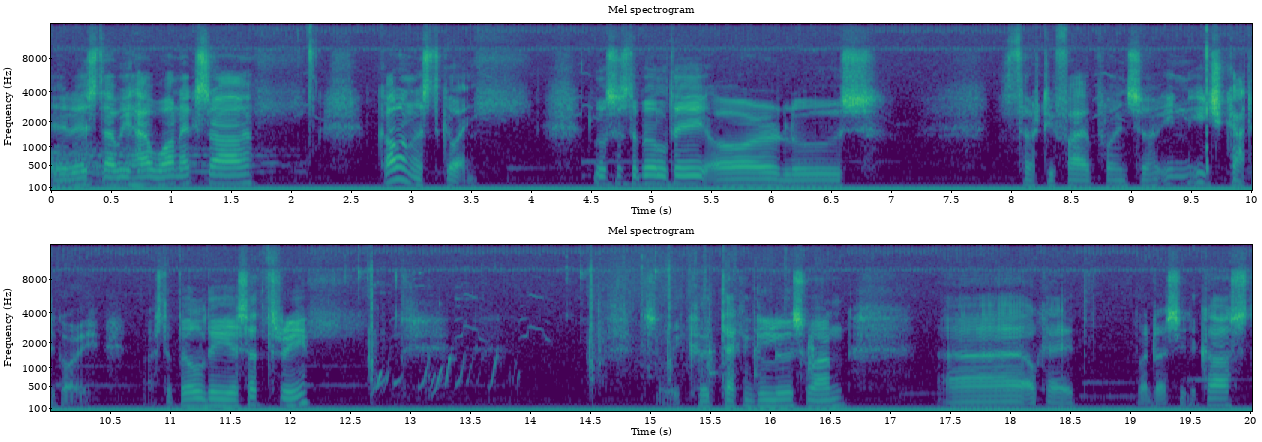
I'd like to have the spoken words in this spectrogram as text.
It is that we have one extra colonist going. Lose stability or lose 35 points in each category. Stability is at 3. So we could technically lose one. Uh, okay, where do I see the cost?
